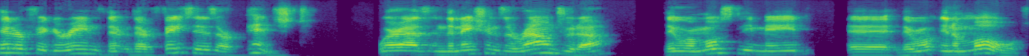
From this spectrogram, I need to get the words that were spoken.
pillar figurines, their, their faces are pinched, whereas in the nations around Judah, they were mostly made, uh, they were in a mold,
